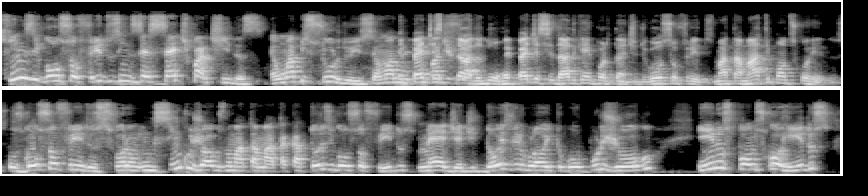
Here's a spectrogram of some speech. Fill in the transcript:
15 gols sofridos em 17 partidas. É um absurdo isso. É uma, Repete uma esse dado, Du. Repete esse dado que é importante, de gols sofridos. Mata-mata e pontos corridos. Os gols sofridos foram em cinco jogos no mata-mata, 14 gols sofridos, média de 2,8 gol por jogo. E nos pontos corridos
